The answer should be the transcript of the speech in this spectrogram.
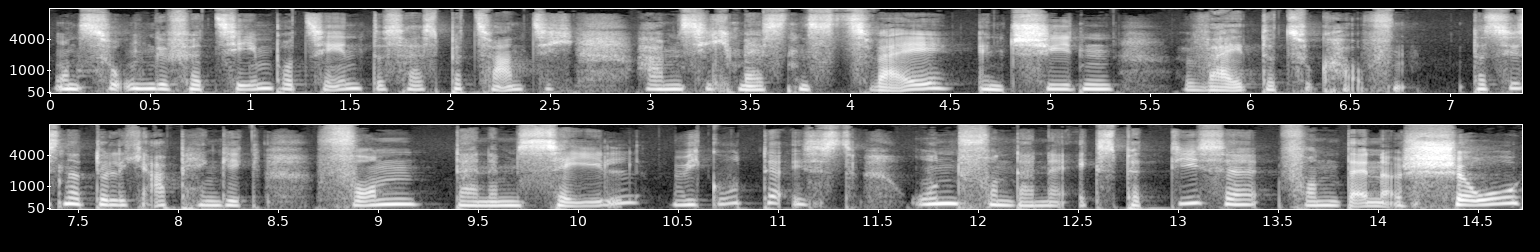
Und so ungefähr 10 Prozent, das heißt bei 20 haben sich meistens zwei entschieden, weiter zu kaufen. Das ist natürlich abhängig von deinem Sale, wie gut der ist und von deiner Expertise, von deiner Show,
